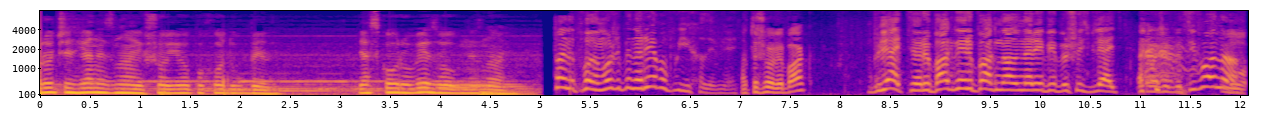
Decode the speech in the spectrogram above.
Коротше, я не знаю, що його походу вбили. Я скоро визвав, не знаю. Пане Поле, може би на рибу поїхали, блядь? А ти що, рибак? Блядь, ти рибак не рибак, ну, але на рибі би щось, блядь. Може би ти вона?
